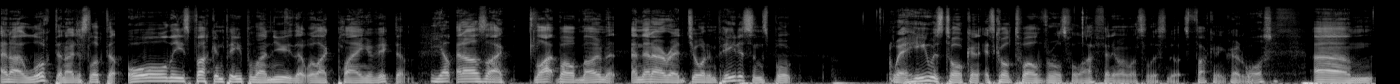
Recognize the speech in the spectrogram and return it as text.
and I looked and I just looked at all these fucking people I knew that were like playing a victim Yep. and I was like, light bulb moment. And then I read Jordan Peterson's book where he was talking. It's called 12 Rules for Life. If anyone wants to listen to it, it's fucking incredible. Awesome. Um,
